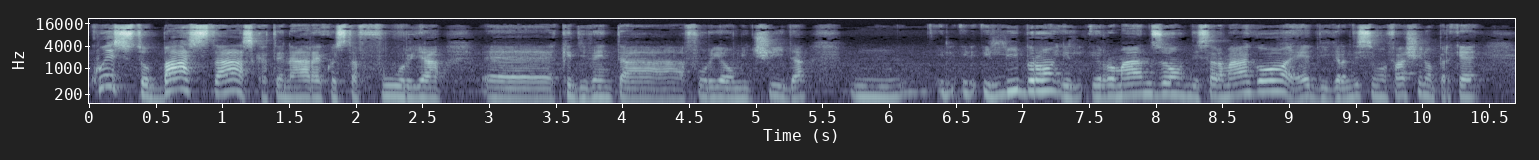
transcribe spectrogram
questo basta a scatenare questa furia eh, che diventa furia omicida. Mm, il, il, libro, il, il romanzo di Saramago è di grandissimo fascino perché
